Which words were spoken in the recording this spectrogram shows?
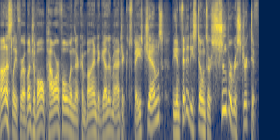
Honestly, for a bunch of all-powerful when they're combined together magic space gems, the Infinity Stones are super restrictive.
